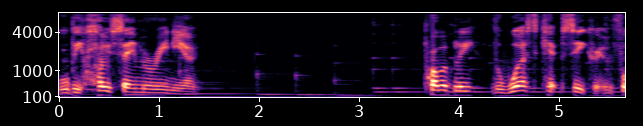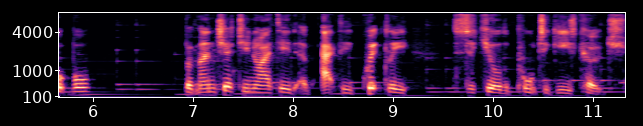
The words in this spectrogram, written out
will be Jose Mourinho. Probably the worst kept secret in football, but Manchester United have acted quickly to secure the Portuguese coach.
